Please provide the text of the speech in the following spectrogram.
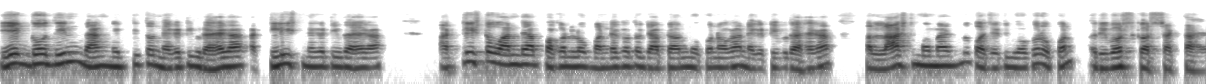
एक दो दिन बैंक निफ्टी तो नेगेटिव रहेगा एटलीस्ट नेगेटिव रहेगा। एटलीस्ट तो वन डे आप पकड़ लो मंडे को तो गैप डाउन में ओपन होगा नेगेटिव रहेगा। और लास्ट मोमेंट में पॉजिटिव होकर ओपन रिवर्स कर सकता है।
